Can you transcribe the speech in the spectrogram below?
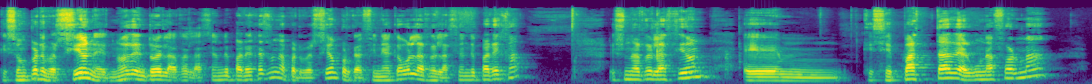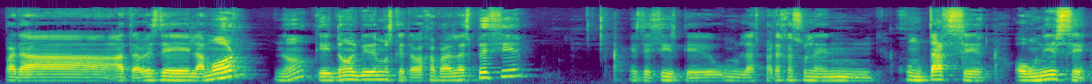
que son perversiones, ¿no? Dentro de la relación de pareja es una perversión, porque al fin y al cabo la relación de pareja es una relación eh, que se pacta de alguna forma para a través del amor, ¿no? Que no olvidemos que trabaja para la especie, es decir, que un- las parejas suelen juntarse o unirse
